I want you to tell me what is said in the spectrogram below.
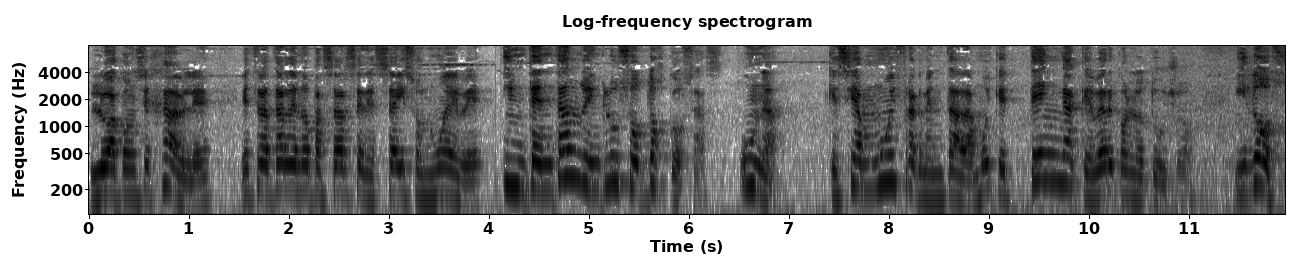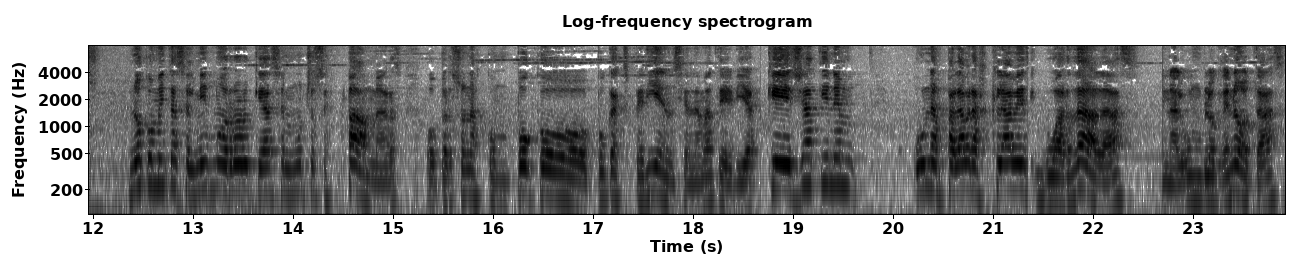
lo aconsejable es tratar de no pasarse de 6 o 9, intentando incluso dos cosas. Una, que sea muy fragmentada, muy que tenga que ver con lo tuyo. Y dos, no cometas el mismo error que hacen muchos spammers o personas con poco, poca experiencia en la materia, que ya tienen unas palabras claves guardadas en algún blog de notas,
